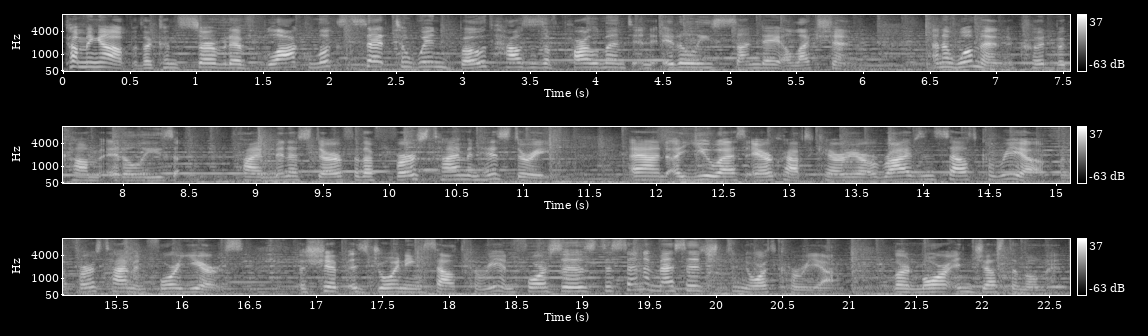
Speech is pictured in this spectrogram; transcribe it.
Coming up, the Conservative bloc looks set to win both houses of parliament in Italy's Sunday election. And a woman could become Italy's prime minister for the first time in history. And a U.S. aircraft carrier arrives in South Korea for the first time in four years. The ship is joining South Korean forces to send a message to North Korea. Learn more in just a moment.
